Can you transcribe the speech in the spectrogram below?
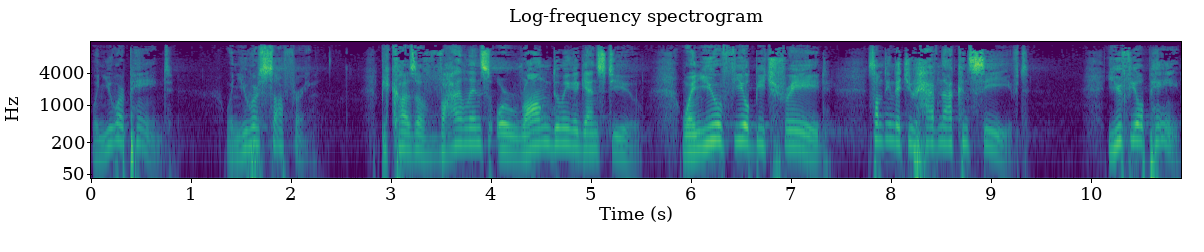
When you are pained, when you are suffering, because of violence or wrongdoing against you, when you feel betrayed, something that you have not conceived, you feel pain.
